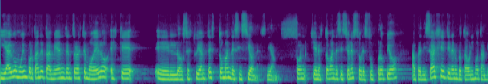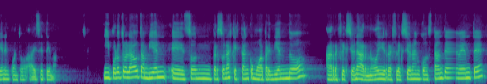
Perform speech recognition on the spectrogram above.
Y algo muy importante también dentro de este modelo es que eh, los estudiantes toman decisiones, digamos, son quienes toman decisiones sobre su propio aprendizaje, tienen un protagonismo también en cuanto a ese tema. Y por otro lado, también eh, son personas que están como aprendiendo a reflexionar, ¿no? Y reflexionan constantemente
